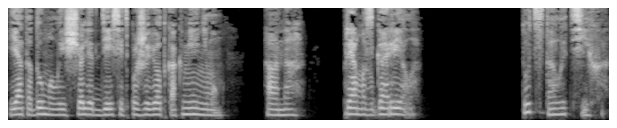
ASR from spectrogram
«Я-то думала, еще лет десять поживет как минимум, а она прямо сгорела». Тут стало тихо.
